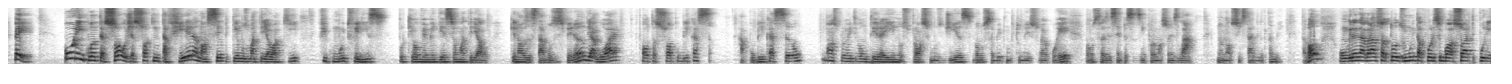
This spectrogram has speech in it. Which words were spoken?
Bem, por enquanto é só, hoje é só quinta-feira, nós sempre temos material aqui, fico muito feliz, porque obviamente esse é um material que nós estávamos esperando e agora falta só a publicação. A publicação nós provavelmente vamos ter aí nos próximos dias, vamos saber como tudo isso vai ocorrer, vamos trazer sempre essas informações lá no nosso Instagram também, tá bom? Um grande abraço a todos, muita força e boa sorte por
